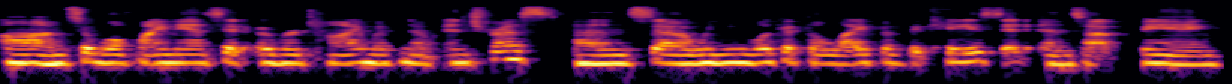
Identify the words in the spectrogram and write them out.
Um, so we'll finance it over time with no interest. And so when you look at the life of the case, it ends up being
